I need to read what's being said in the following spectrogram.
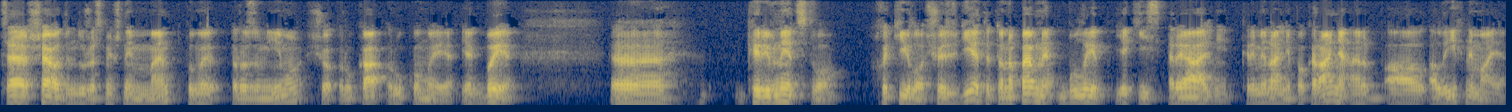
Це ще один дуже смішний момент, бо ми розуміємо, що рука руку миє. Якби е, керівництво хотіло щось вдіяти, то напевне були б якісь реальні кримінальні покарання, але їх немає.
